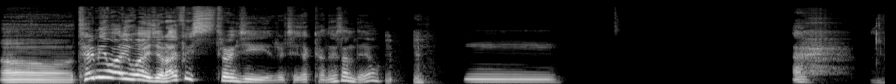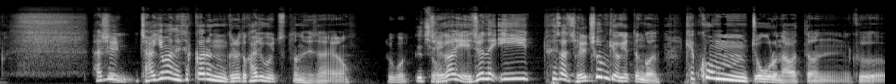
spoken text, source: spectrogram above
어, Tell Me Why와 이제 Life is Strange를 제작한 회사인데요. 음, 아, 사실 자기만의 색깔은 그래도 가지고 있었던 회사예요. 그리고 그쵸. 제가 예전에 이 회사 제일 처음 기억했던 건 캡콤 쪽으로 나왔던 그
